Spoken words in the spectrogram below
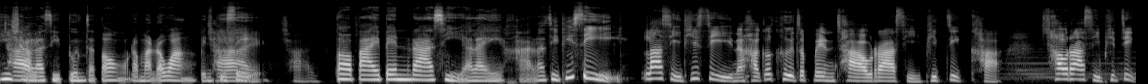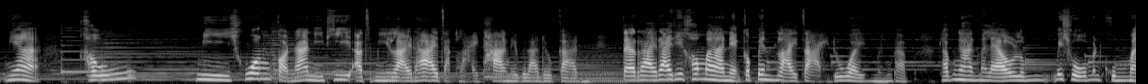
ที่ใช่ชาวราศีตุลจะต้องระมัดระวังเป็นพิเศษใช่ต่อไปเป็นราศีอะไรคะราศีที่สี่ราศีที่สี่นะคะก็คือจะเป็นชาวราศีพิจิกค่ะ ชาวราศีพิจิกเนี่ยเขามีช่วงก่อนหน้านี้ที่อาจจะมีรายได้จากหลายทางในเวลาเดียวกัน แต่รายได้ที่เข้ามาเนี่ยก็เป็นรายจ่ายด้วยเหมือนแบบ รับงานมาแล้วแล้วไม่โชว์ว่ามันคุ้มไหม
